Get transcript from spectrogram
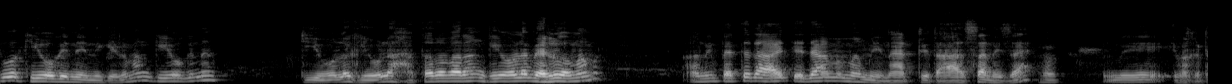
කිව්වා කියෝගෙන එන්න කියලා. මං කියෝගෙන කියෝල කියෝල හතර වරන් කියෝල බැලුවා මම. අනිත් පැත්තට ආයෙත් එදාම මම මේ නාට්‍යයට ආස නිසා මේ ඉවකට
